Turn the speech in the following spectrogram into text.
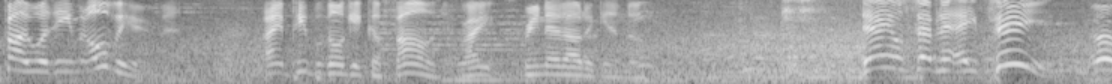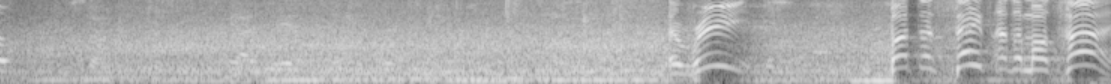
Probably wasn't even over here, man. Right. People gonna get confounded, right? Bring that out again, though. Daniel 7 and 18. It reads, But the saints of the Most High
